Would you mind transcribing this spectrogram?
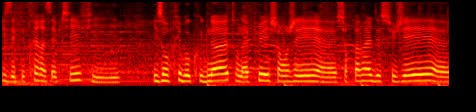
Ils étaient très réceptifs, ils, ont pris beaucoup de notes, on a pu échanger euh, sur pas mal de sujets. Euh,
